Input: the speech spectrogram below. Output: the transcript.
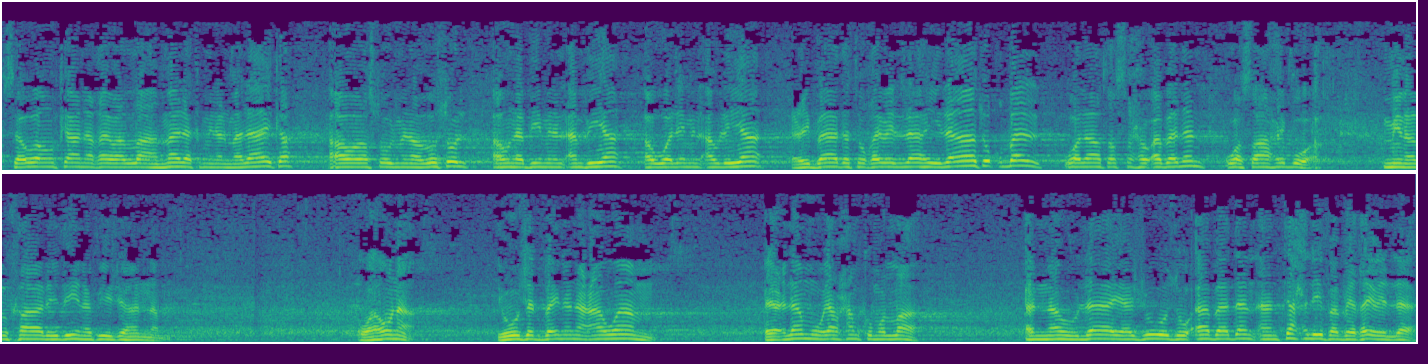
سواء كان غير الله ملك من الملائكة أو رسول من الرسل أو نبي من الأنبياء أو ولي من الأولياء. عبادة غير الله لا تقبل ولا تصح أبدا وصاحبها من الخالدين في جهنم. وهنا يوجد بيننا عوام. اعلموا يرحمكم الله أنه لا يجوز ابدا أن تحلف بغير الله.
